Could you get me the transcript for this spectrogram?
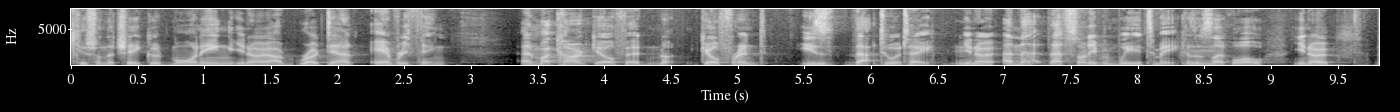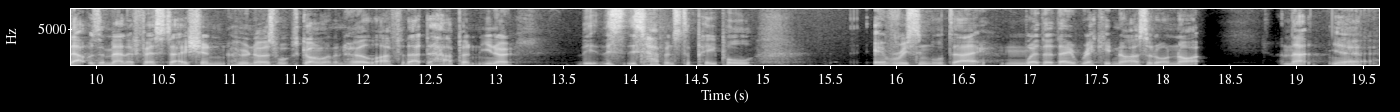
kiss on the cheek, good morning. You know, I wrote down everything. And my current girlfriend, not, girlfriend, is that to a T. You know, and that that's not even weird to me because it's like, well, you know, that was a manifestation. Who knows what was going on in her life for that to happen? You know, Th- this this happens to people every single day, whether they recognize it or not. And that, yeah,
